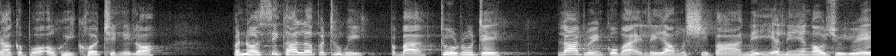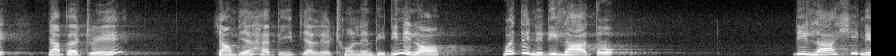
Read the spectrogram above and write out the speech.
တာကဘောအခွေခေါ်ထိနေလောပနောစိကလပထဝီပပဒိုရုတေလာတွင်ကိုပါအလေးရောက်မရှိပါနေဤအလင်းရန်ကောက်ယူ၍ညဘက်တွင်ရောင်ပြဟက်ပြီးပြန်လဲထွန်းလင်းသည်ဒီနေလောဘွဲတင်နေဒီလာတော့ ဒီလာဟိနေ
